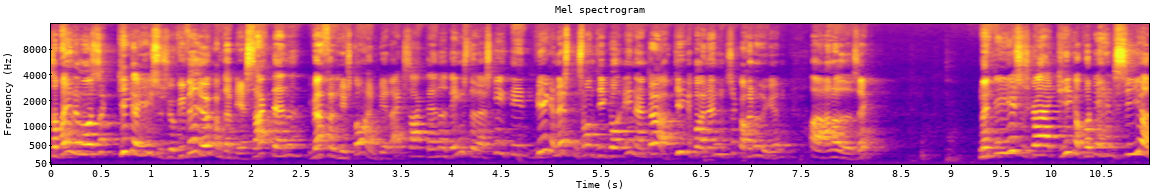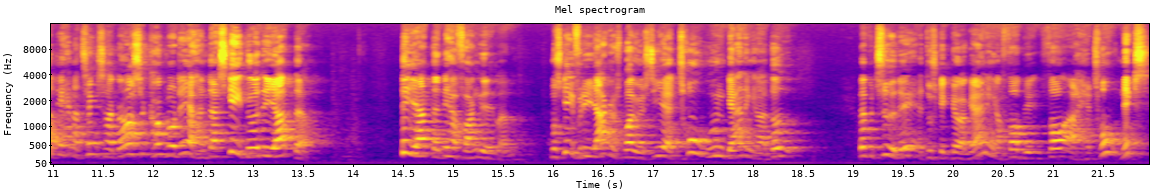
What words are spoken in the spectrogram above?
Så på en eller anden måde, så kigger Jesus jo, vi ved jo ikke, om der bliver sagt andet. I hvert fald i historien bliver der ikke sagt andet. Det eneste, der er sket, det virker næsten som om, de er gået ind ad en dør, kigger på hinanden, så går han ud igen, og er anderledes, ikke? Men det Jesus gør, er at kigger på det, han siger, og det, han har tænkt sig at gøre, så konkluderer han, der er sket noget i det hjerte der. Det hjerte der, det har fanget et eller andet. Måske fordi Jakobsbrevet siger, at tro uden gerninger er død. Hvad betyder det? At du skal gøre gerninger for at, blive, for at have tro? Niks.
